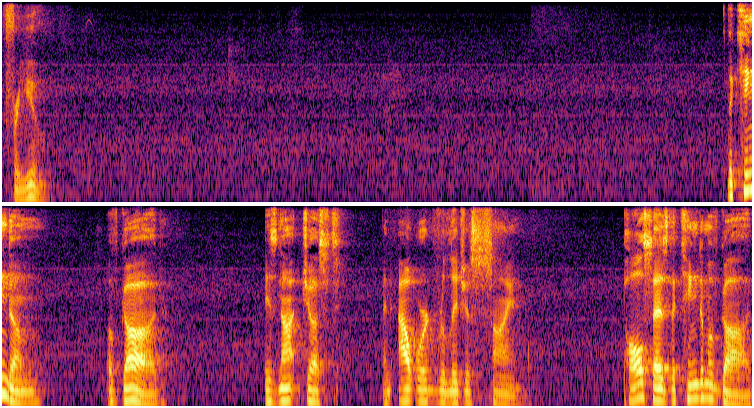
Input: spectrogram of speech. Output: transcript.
for you. The kingdom of God is not just an outward religious sign. Paul says the kingdom of God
